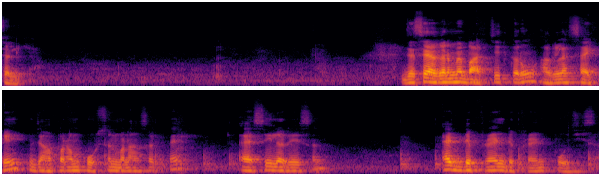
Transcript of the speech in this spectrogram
चलिए। जैसे अगर मैं बातचीत करूँ अगला सेकंड जहाँ पर हम क्वेश्चन बना सकते हैं acceleration at different different position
